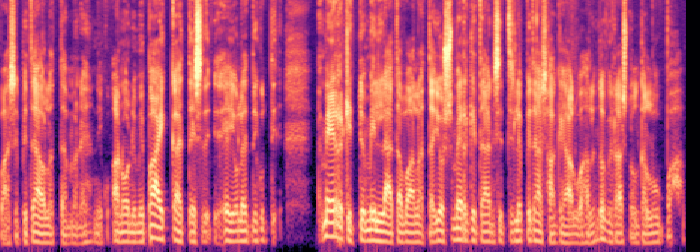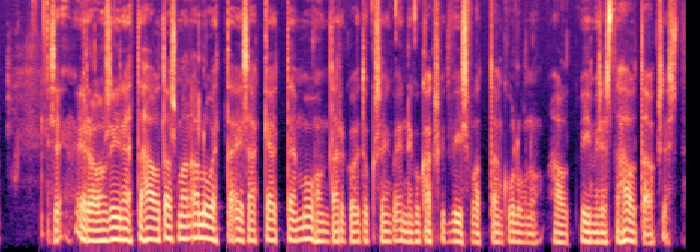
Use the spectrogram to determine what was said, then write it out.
vaan se pitää olla tämmöinen niin kuin anonyymi paikka, että se ei ole niin kuin merkitty millään tavalla, että jos merkitään, niin sitten sille pitäisi hakea aluehallintovirastolta lupaa. Se ero on siinä, että hautausmaan aluetta ei saa käyttää muuhun tarkoitukseen kuin ennen kuin 25 vuotta on kulunut viimeisestä hautauksesta.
